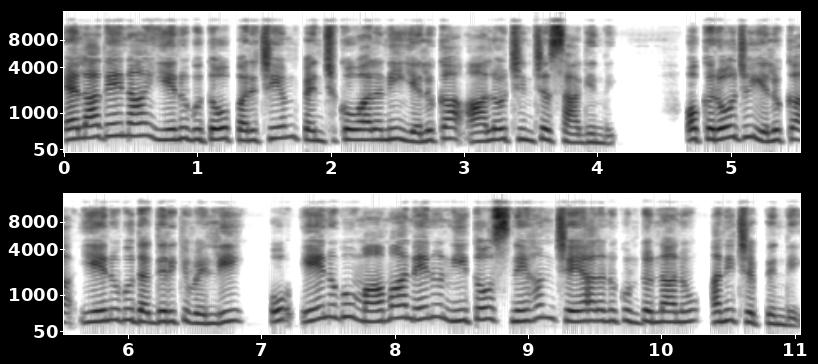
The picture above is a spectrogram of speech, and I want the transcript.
ఎలాగైనా ఏనుగుతో పరిచయం పెంచుకోవాలని ఎలుక ఆలోచించసాగింది. ఒకరోజు ఎలుక ఏనుగు దగ్గరికి వెళ్ళి ఓ ఏనుగు మామా నేను నీతో స్నేహం చేయాలనుకుంటున్నాను అని చెప్పింది.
